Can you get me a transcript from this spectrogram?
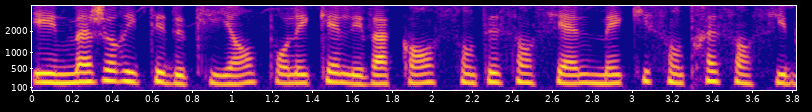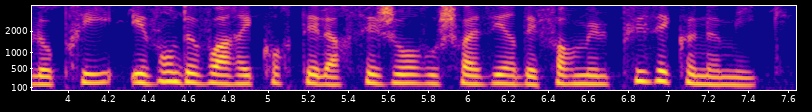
et une majorité de clients pour lesquels les vacances sont essentielles mais qui sont très sensibles au prix et vont devoir écourter leur séjour ou choisir des formules plus économiques.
